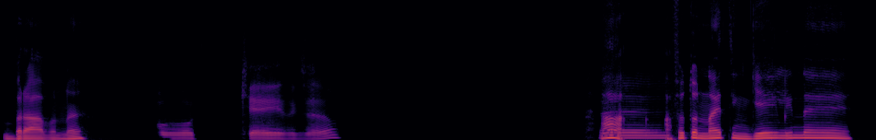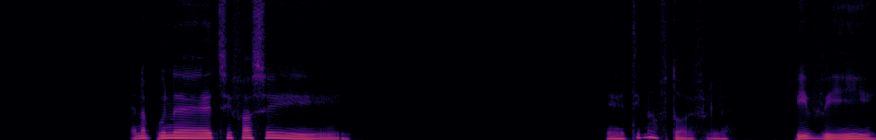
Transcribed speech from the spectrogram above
Μπράβο, ναι. Που, οκ, δεν ξέρω. Α, Ε, Αυτό το Nightingale είναι ένα που είναι έτσι φάση... Ε, τι είναι αυτό ρε φίλε; PvE.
